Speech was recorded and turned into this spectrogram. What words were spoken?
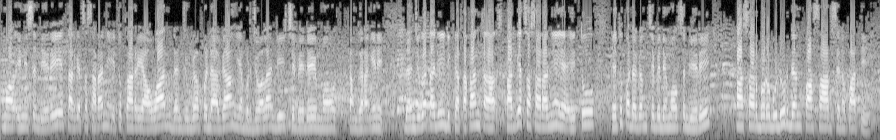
Mall ini sendiri target sasarannya itu karyawan dan juga pedagang yang berjualan di CBD Mall Tangerang ini. Dan juga tadi dikatakan target sasarannya yaitu yaitu pedagang CBD Mall sendiri, Pasar Borobudur dan Pasar Senopati.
